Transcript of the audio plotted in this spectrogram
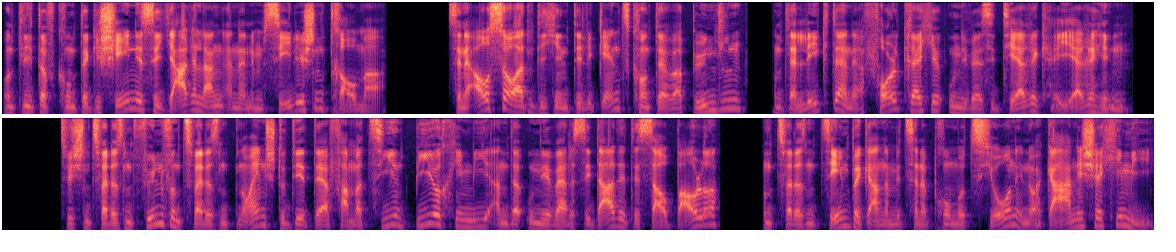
und litt aufgrund der Geschehnisse jahrelang an einem seelischen Trauma. Seine außerordentliche Intelligenz konnte er aber bündeln und er legte eine erfolgreiche universitäre Karriere hin. Zwischen 2005 und 2009 studierte er Pharmazie und Biochemie an der Universidade de São Paulo und 2010 begann er mit seiner Promotion in organischer Chemie.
